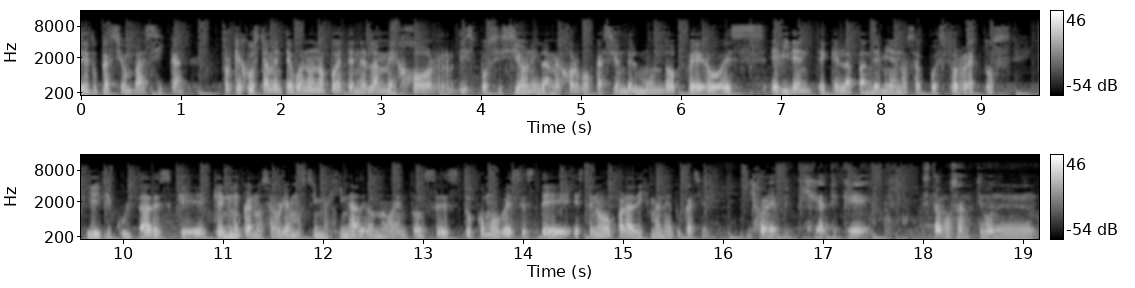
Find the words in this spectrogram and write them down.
de educación básica, porque justamente, bueno, uno puede tener la mejor disposición y la mejor vocación del mundo, pero es evidente que la pandemia nos ha puesto retos y dificultades que, que nunca nos habríamos imaginado, ¿no? Entonces, ¿tú cómo ves este, este nuevo paradigma en la educación? Híjole, fíjate que estamos ante un,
